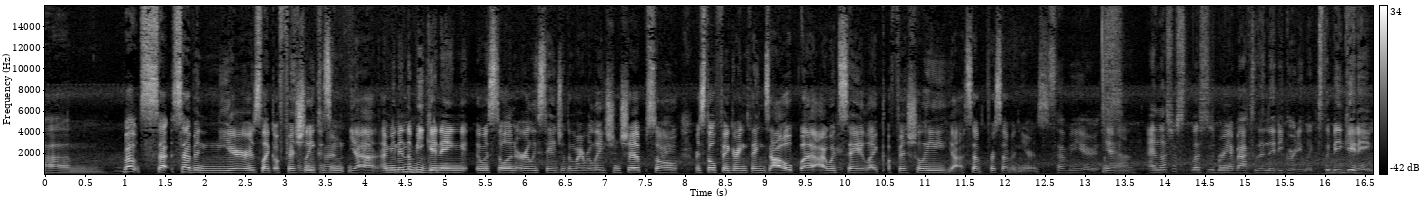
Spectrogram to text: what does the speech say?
um, about se- seven years, like officially, because yeah, I mean, in the beginning, it was still an early stage within my relationship, so right. we're still figuring things out. But I would right. say, like officially, yeah, se- for seven years. Seven years. Yeah. And let's just let's just bring it back to the nitty gritty, like to the beginning.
